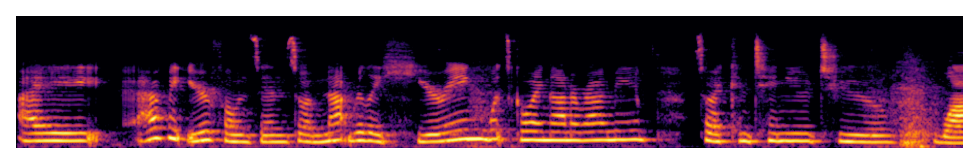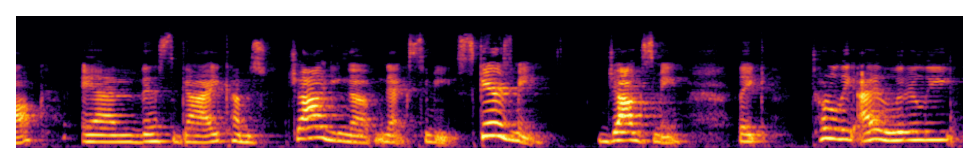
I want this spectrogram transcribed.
I have my earphones in, so I'm not really hearing what's going on around me. So I continue to walk, and this guy comes jogging up next to me, scares me, jogs me. Like, totally, I literally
